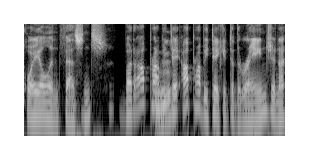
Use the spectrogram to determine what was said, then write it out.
quail and pheasants, but I'll probably mm-hmm. take I'll probably take it to the range, and I,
